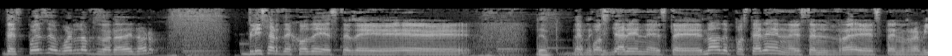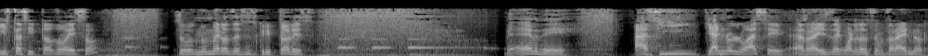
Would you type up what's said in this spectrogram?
Después de World of Draenor, Blizzard dejó de este de eh, De, postear caña. en este no de postear en este en, re- este, en revistas y todo eso sus números de suscriptores Verde. así ya no lo hace a raíz de Warlords of Draenor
